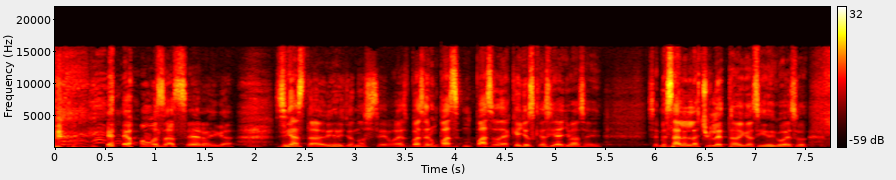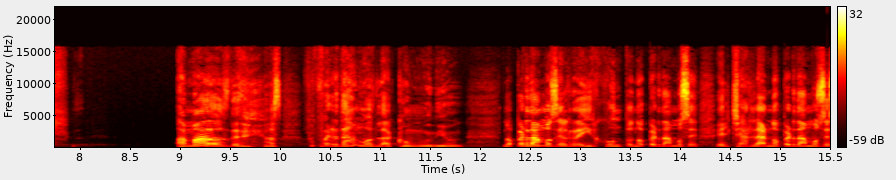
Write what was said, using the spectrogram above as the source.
¿qué le vamos a hacer, oiga? Sí, hasta, yo no sé, va a ser un paso, un paso de aquellos que hacía yo hace, se me sale la chuleta, oiga, si digo eso. Amados de Dios, no perdamos la comunión, no perdamos el reír juntos, no perdamos el, charlar, no perdamos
